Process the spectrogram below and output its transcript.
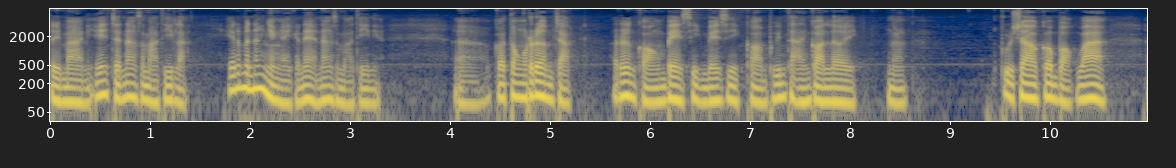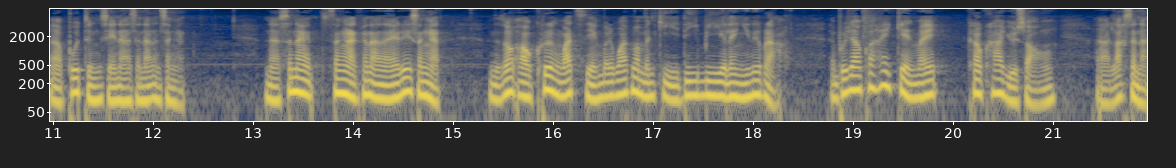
ตื่นมานี่เอ๊ะจะนั่งสมาธิละเอ๊ะแล้วมันนั่งยังไงกันแน่นั่งสมาธิเนี่ยก็ต้องเริ่มจากเรื่องของเบสิกเบสิกก่อนพื้นฐานก่อนเลยนะพระเจ้าก็บอกว่าพูดถึงเสนาสนะอันสงัดนะสงัดสงัดขนาดไหนเรียกสงัดต้องเอาเครื่องวัดเสียงไปวัดว่ามันกี่ดีบีอะไรอย่างนี้หรือเปล่าแต่พระเจ้าก็ให้เกณฑ์ไว้คร่าวๆอยู่2ลักษณะ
